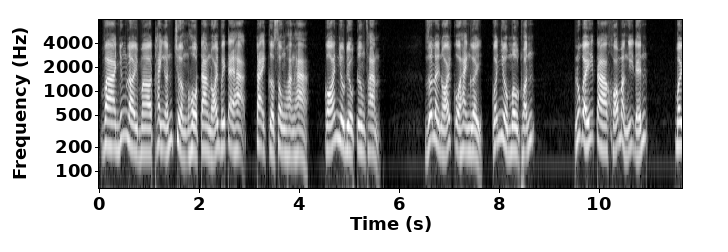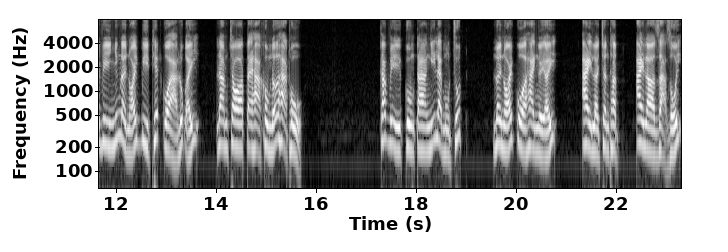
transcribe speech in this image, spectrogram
và những lời mà thanh ấn trưởng Hồ Tàng nói với tại hạ tại cửa sông Hoàng Hà có nhiều điều tương phản. Giữa lời nói của hai người có nhiều mâu thuẫn. Lúc ấy ta khó mà nghĩ đến, bởi vì những lời nói bi thiết của ả lúc ấy làm cho tại hạ không nỡ hạ thủ. Các vị cùng ta nghĩ lại một chút, lời nói của hai người ấy, ai là chân thật, ai là giả dối.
